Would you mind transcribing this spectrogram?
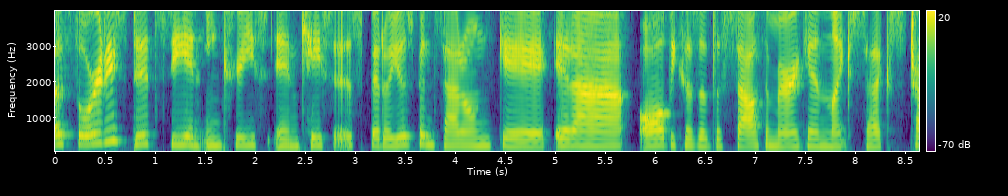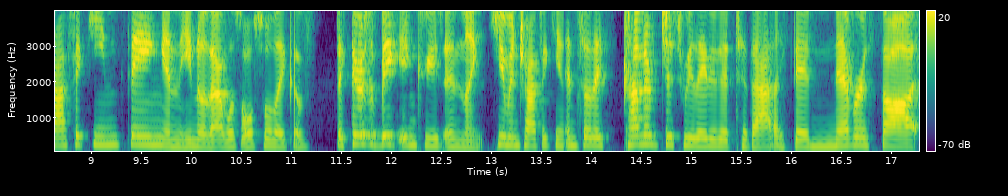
Authorities did see an increase in cases, pero ellos pensaron que era all because of the South American like sex trafficking thing. And, you know, that was also like a like there's a big increase in like human trafficking. And so they kind of just related it to that. Like they never thought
